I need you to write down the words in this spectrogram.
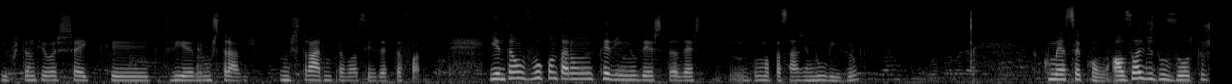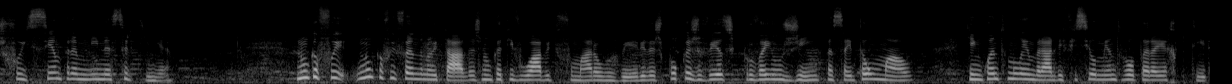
e, portanto, eu achei que, que devia mostrar-me mostrar para vocês desta forma. E então vou contar um bocadinho desta, desta, de uma passagem do livro, que começa com Aos olhos dos outros fui sempre a menina certinha, Nunca fui, nunca fui fã de noitadas, nunca tive o hábito de fumar ou beber e das poucas vezes que provei um gin passei tão mal que enquanto me lembrar dificilmente voltarei a repetir.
